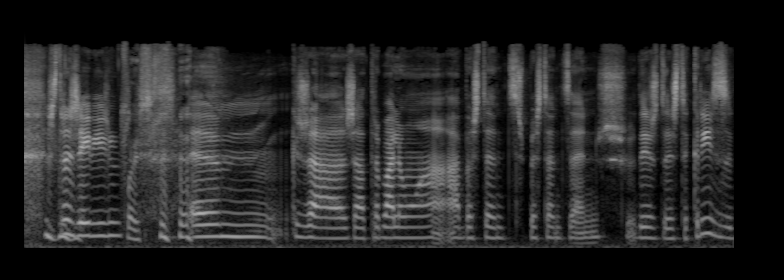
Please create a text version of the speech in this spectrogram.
estrangeirismos. Um, que já, já trabalham há, há bastantes, bastantes anos, desde esta crise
